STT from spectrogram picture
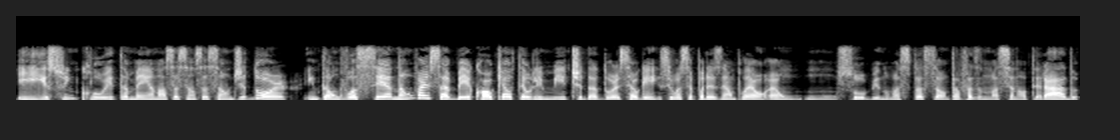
E isso inclui também a nossa sensação de dor. Então você não vai saber qual que é o teu limite da dor. Se alguém, se você, por exemplo, é, é um, um sub numa situação, tá fazendo uma cena alterado,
